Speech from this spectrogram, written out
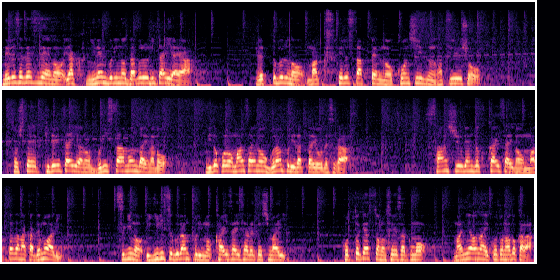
メルセデス勢の約2年ぶりのダブルリタイアやレッドブルのマックス・フェルスタッペンの今シーズン初優勝そしてピレリタイヤのブリスター問題など見どころ満載のグランプリだったようですが3週連続開催の真っ只中でもあり次のイギリスグランプリも開催されてしまいポッドキャストの制作も間に合わないことなどから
